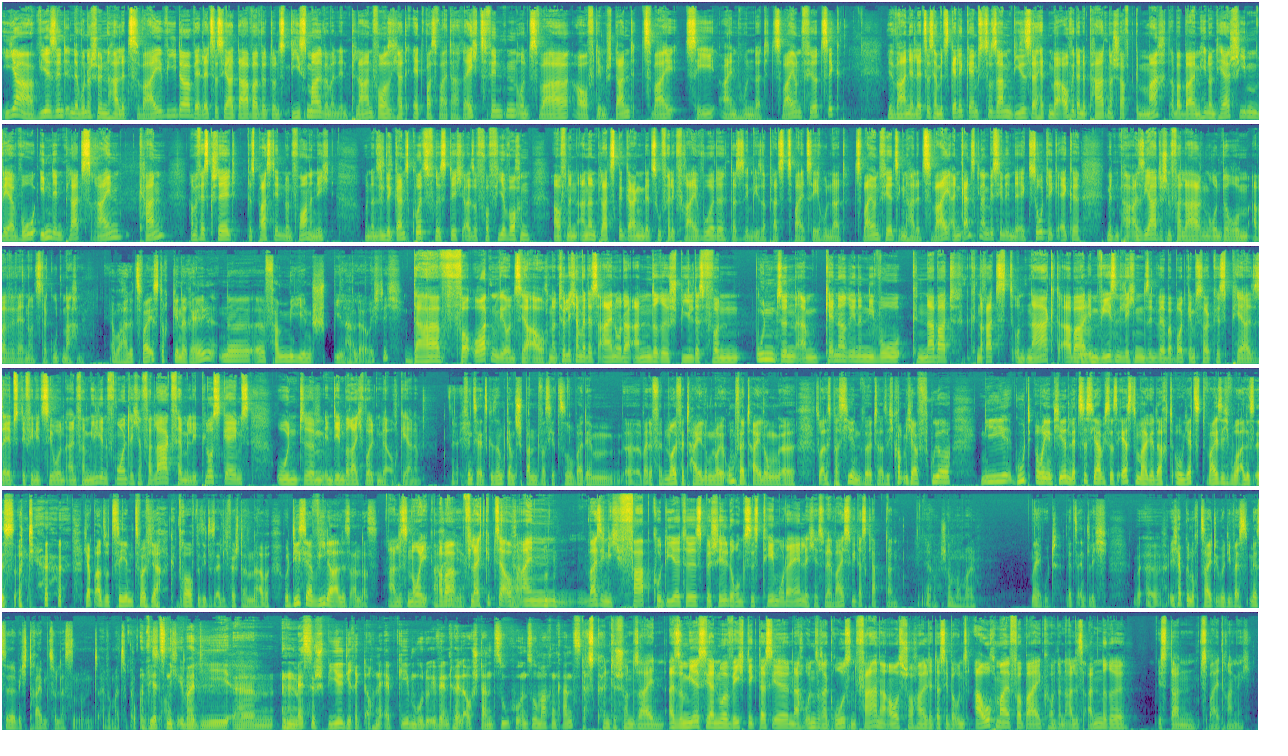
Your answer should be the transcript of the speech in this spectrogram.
Ja, wir sind in der wunderschönen Halle 2 wieder. Wer letztes Jahr da war, wird uns diesmal, wenn man den Plan vor sich hat, etwas weiter rechts finden. Und zwar auf dem Stand 2C142. Wir waren ja letztes Jahr mit Skellig Games zusammen. Dieses Jahr hätten wir auch wieder eine Partnerschaft gemacht. Aber beim Hin- und Herschieben, wer wo in den Platz rein kann, haben wir festgestellt, das passt hinten und vorne nicht. Und dann sind wir ganz kurzfristig, also vor vier Wochen, auf einen anderen Platz gegangen, der zufällig frei wurde. Das ist eben dieser Platz 2C142 in Halle 2. Ein ganz klein bisschen in der Exotik-Ecke mit ein paar asiatischen Verlagen rundherum, aber wir werden uns da gut machen. Aber Halle 2 ist doch generell eine äh, Familienspielhalle, richtig? Da verorten wir uns ja auch. Natürlich haben wir das ein oder andere Spiel, das von unten am Kennerinnenniveau knabbert, kratzt und nagt, aber im Wesentlichen sind wir bei Board Game Circus per Selbstdefinition ein familienfreundlicher Verlag, Family Plus Games. Und ähm, in den Bereich wollten wir auch gerne. Ja, ich finde es ja insgesamt ganz spannend, was jetzt so bei dem, äh, bei der Ver- Neuverteilung, neue Umverteilung äh, so alles passieren wird. Also ich konnte mich ja früher nie gut orientieren. Letztes Jahr habe ich das erste Mal gedacht, oh, jetzt weiß ich, wo alles ist. Und ich habe also 10, 12 Jahre gebraucht, bis ich das endlich verstanden habe. Und dies Jahr wieder alles anders. Alles neu. Ach Aber je. vielleicht gibt es ja auch ein, weiß ich nicht, farbkodiertes Beschilderungssystem oder ähnliches. Wer weiß, wie das klappt dann. Ja, schauen wir mal. Na ja, gut, letztendlich. Äh, ich habe genug Zeit, über die West Messe mich treiben zu lassen und einfach mal zu gucken. Und wird es so. nicht über die ähm, Messespiel direkt auch eine App geben, wo du eventuell auch Standsuche und so machen kannst? Das könnte schon sein. Also mir ist ja nur wichtig, dass ihr nach unserer großen Fahne Ausschau haltet, dass ihr bei uns auch mal vorbeikommt und alles andere ist dann zweitrangig.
